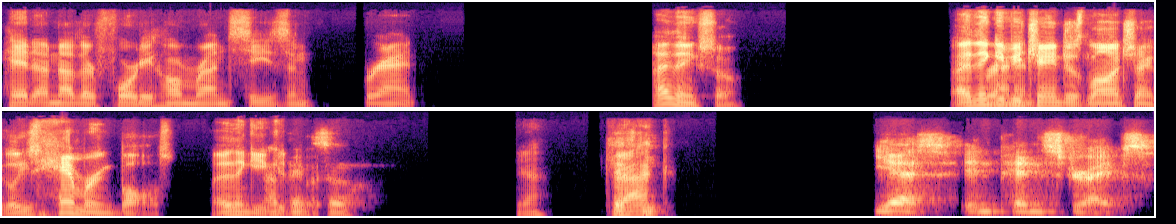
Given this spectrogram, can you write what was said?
hit another 40 home run season, Brandt? I think so. I think Brennan. if he changes launch angle, he's hammering balls. I think he could. I think so. Yeah. Jack? Yes, in pinstripes.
